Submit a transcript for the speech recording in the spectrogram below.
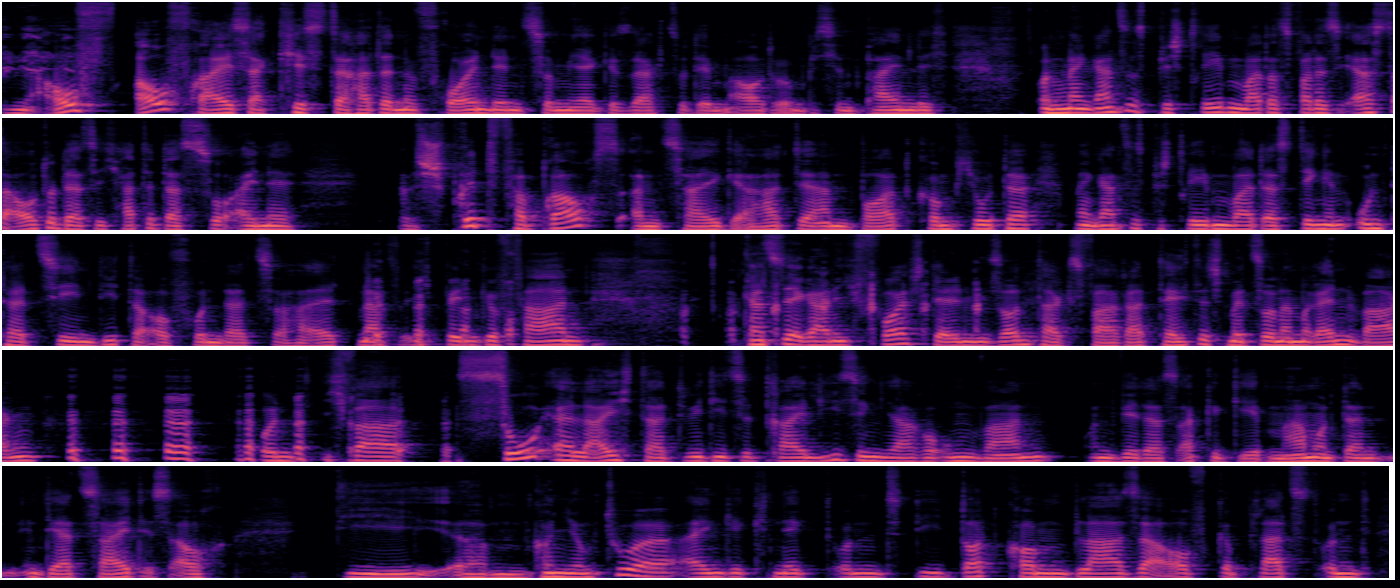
eine Auf, Aufreißerkiste hatte eine Freundin zu mir gesagt, zu dem Auto, ein bisschen peinlich. Und mein ganzes Bestreben war, das war das erste Auto, das ich hatte, das so eine Spritverbrauchsanzeige hatte am Bordcomputer. Mein ganzes Bestreben war, das Ding in unter 10 Liter auf 100 zu halten. Also ich bin gefahren, kannst du dir gar nicht vorstellen, wie Sonntagsfahrer technisch mit so einem Rennwagen. Und ich war so erleichtert, wie diese drei Leasingjahre um waren und wir das abgegeben haben. Und dann in der Zeit ist auch die ähm, Konjunktur eingeknickt und die Dotcom-Blase aufgeplatzt und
